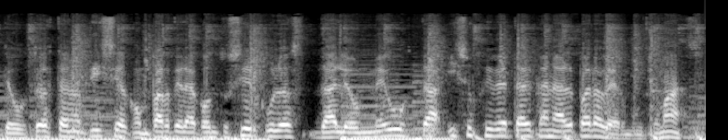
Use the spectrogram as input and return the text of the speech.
Si te gustó esta noticia, compártela con tus círculos, dale un me gusta y suscríbete al canal para ver mucho más.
